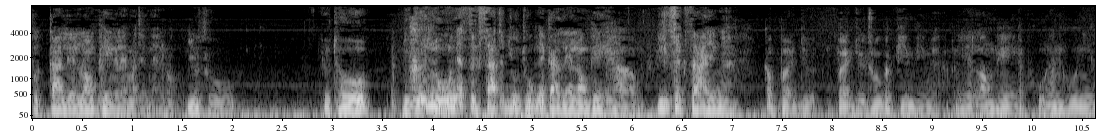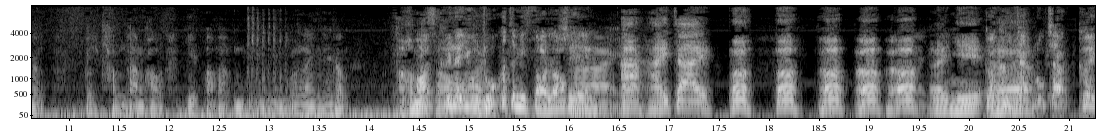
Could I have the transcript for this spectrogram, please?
ฝึกการเรียนร้องเพลงอะไรมาจากไหนลูก YouTube YouTube คือหนูเนี่ยศึกษาจาก YouTube ในการเรียนร้องเพลงครับพี่ศึกษายังไงก็เปิดยูเปิด YouTube ก็พิมพ์พิมพ์เนี่ยเรียนร้องเพลงกับครูนั่นครูนี่ก็ก็ทำตามเขามีปะปะอืมอะไรอย่างเงี้ยก็เอาเขาอ๋มีอสอนคือใน YouTube ก็จะมีสอนร้องเพลงใช่อะหายใจเฮ้อเฮ้อเฮ้อเฮ้อเฮ้ออะไรอย่างงี้ก็คือเจากลูกชายเคย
